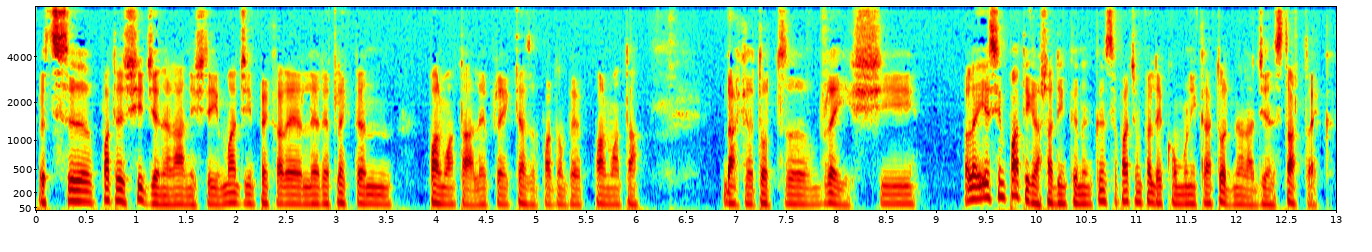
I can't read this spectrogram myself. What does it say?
îți poate și genera niște imagini pe care le reflectă în palma ta, le proiectează, pardon, pe palma ta, dacă tot uh, vrei. Și ăla e simpatic așa din când în când să faci un fel de comunicator din ăla, gen Star Trek.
